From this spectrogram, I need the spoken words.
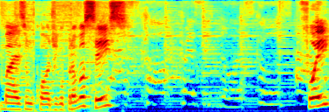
Mais um código para vocês. Foi.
